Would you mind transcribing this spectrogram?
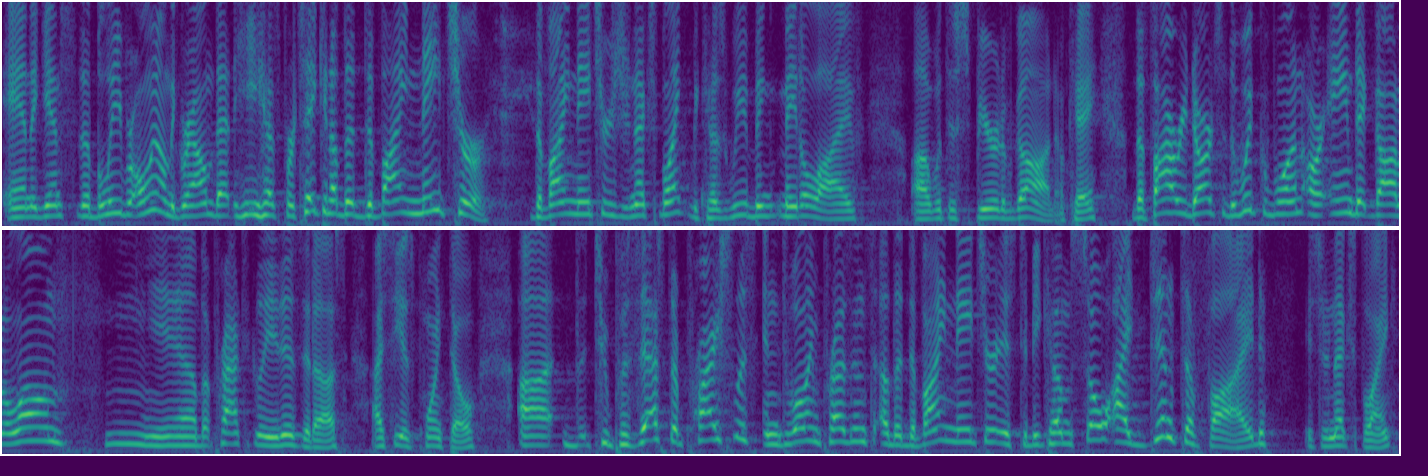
and against the believer only on the ground that he has partaken of the divine nature. Divine nature is your next blank because we have been made alive uh, with the Spirit of God, okay? The fiery darts of the wicked one are aimed at God alone. Hmm, yeah, but practically it is at us. I see his point though. Uh, the, to possess the priceless indwelling presence of the divine nature is to become so identified, it's your next blank,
